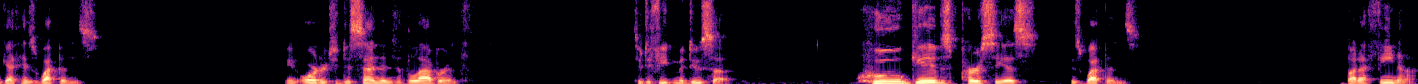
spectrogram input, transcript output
get his weapons in order to descend into the labyrinth to defeat Medusa? Who gives Perseus his weapons? But Athena,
